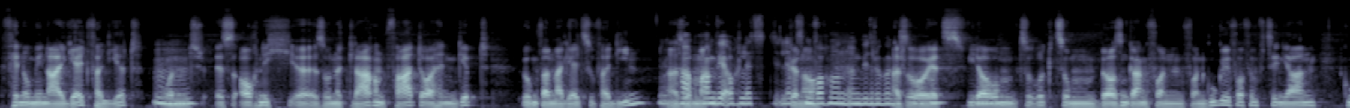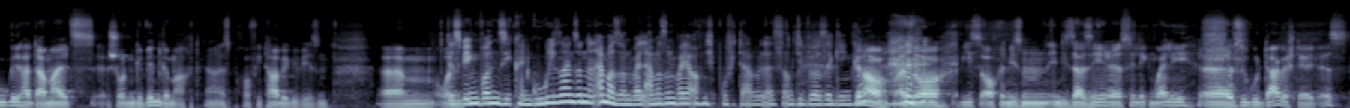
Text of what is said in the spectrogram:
phänomenal Geld verliert mhm. und es auch nicht äh, so einen klaren Pfad dahin gibt, irgendwann mal Geld zu verdienen. Also man, haben wir auch letzt, die letzten genau. Wochen irgendwie drüber also gesprochen. Also jetzt wiederum mhm. zurück zum Börsengang von, von Google vor 15 Jahren. Google hat damals schon einen Gewinn gemacht, ja, ist profitabel gewesen. Ähm, Deswegen wollen sie kein Google sein, sondern Amazon, weil Amazon war ja auch nicht profitabel, als es auf die Börse ging. Ne? Genau, also wie es auch in, diesem, in dieser Serie Silicon Valley äh, so gut dargestellt ist,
